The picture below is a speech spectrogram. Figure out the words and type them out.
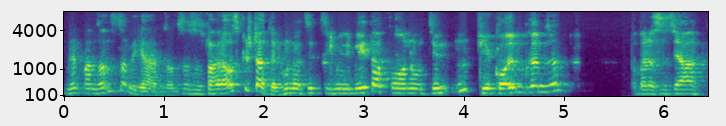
nimmt man sonst damit? Ja, ansonsten ist das Fahrrad ausgestattet. 170 mm vorne und hinten, vier Kolbenbremse. Aber das ist ja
